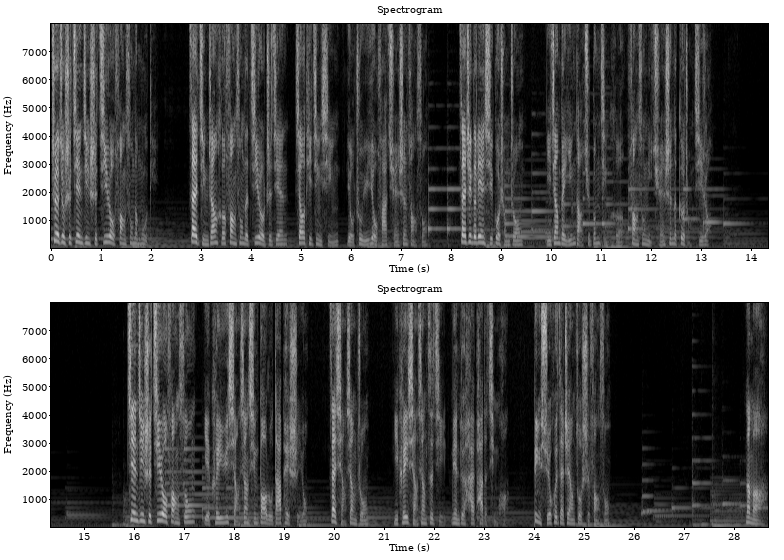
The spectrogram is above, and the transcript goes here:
这就是渐进式肌肉放松的目的，在紧张和放松的肌肉之间交替进行，有助于诱发全身放松。在这个练习过程中，你将被引导去绷紧和放松你全身的各种肌肉。渐进式肌肉放松也可以与想象性暴露搭配使用。在想象中，你可以想象自己面对害怕的情况，并学会在这样做时放松。那么，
